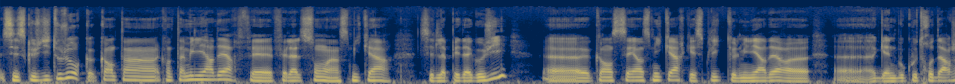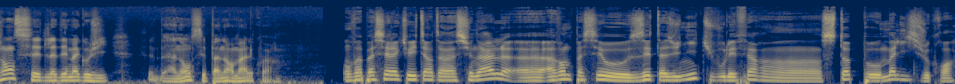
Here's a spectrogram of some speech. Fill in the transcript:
c'est ce que je dis toujours, que quand un quand un milliardaire fait fait la leçon à un smicard, c'est de la pédagogie. Quand c'est un smicard qui explique que le milliardaire gagne beaucoup trop d'argent, c'est de la démagogie. Ben non, c'est pas normal, quoi. On va passer à l'actualité internationale. Euh, avant de passer aux États-Unis, tu voulais faire un stop au Mali, je crois.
